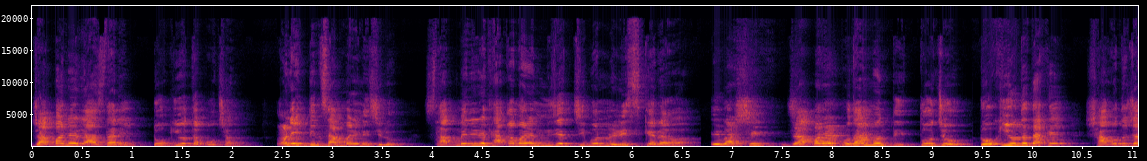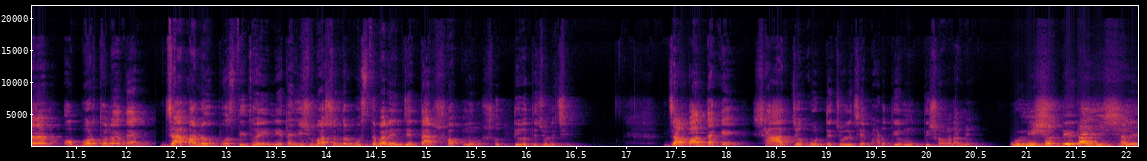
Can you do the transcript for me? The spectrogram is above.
জাপানের রাজধানী টোকিওতে পৌঁছান। অনেকদিন সাবমেরিনে ছিল। সাবমেরিনে থাকা মানে নিজের জীবন রিস্কে দেওয়া এবার সে জাপানের প্রধানমন্ত্রী তোজো টোকিওতে তাকে স্বাগত জানান, অভ্যর্থনা দেন। জাপানে উপস্থিত হয়ে নেতাজি সুভাষচন্দ্র বুঝতে পারেন যে তার স্বপ্ন সত্যি হতে চলেছে। জাপান তাকে সাহায্য করতে চলেছে ভারতীয় মুক্তি সংগ্রামে। উনিশশো তেতাল্লিশ সালে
